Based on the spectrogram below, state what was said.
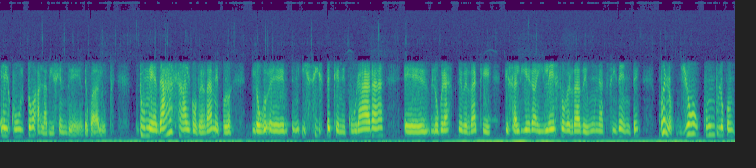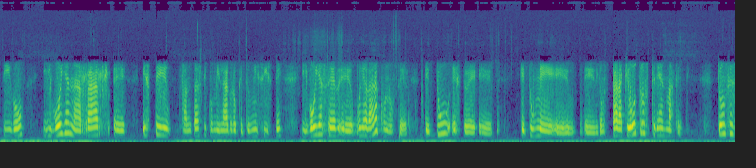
el culto a la Virgen de, Guadalupe. Tú me das algo, ¿verdad? Me lo- eh, hiciste que me curara, eh, lograste, ¿verdad?, que, que saliera ileso, ¿verdad?, de un accidente. Bueno, yo cumplo contigo y voy a narrar eh, este fantástico milagro que tú me hiciste y voy a hacer, eh, voy a dar a conocer que tú, este, eh, que tú me, eh, eh, digamos, para que otros crean más en ti. Entonces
